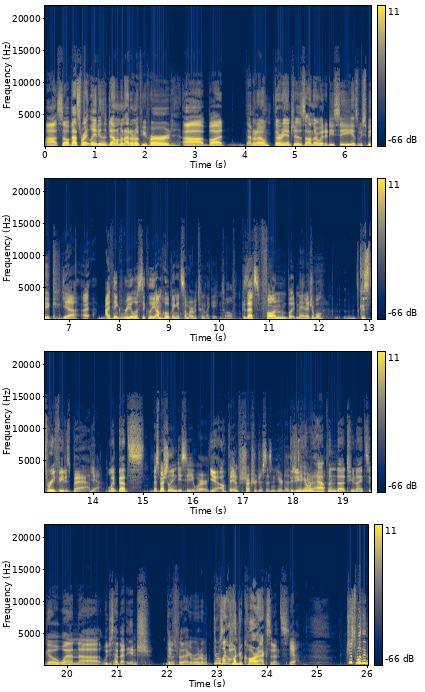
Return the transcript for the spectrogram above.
uh, so that's right, ladies and gentlemen. I don't know if you've heard, uh, but I don't know, 30 inches on their way to DC as we speak. Yeah, I, I think realistically, I'm hoping it's somewhere between like eight and twelve because that's fun but manageable, Because three feet is bad. Yeah. Like that's. especially in DC where Yeah. the infrastructure just isn't here to. Did you hear what of that kind of thing. happened uh, two nights ago when uh, we just had that inch? That Yeah. was for the heck of it or whatever. There was like 100 car accidents. Yeah, Just with an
